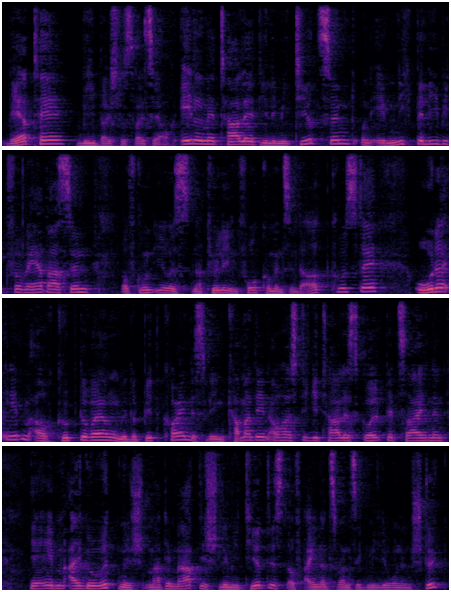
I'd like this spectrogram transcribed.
Werte, wie beispielsweise auch Edelmetalle, die limitiert sind und eben nicht beliebig verwehrbar sind aufgrund ihres natürlichen Vorkommens in der Erdkruste oder eben auch Kryptowährungen mit der Bitcoin, deswegen kann man den auch als digitales Gold bezeichnen, der eben algorithmisch, mathematisch limitiert ist auf 21 Millionen Stück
